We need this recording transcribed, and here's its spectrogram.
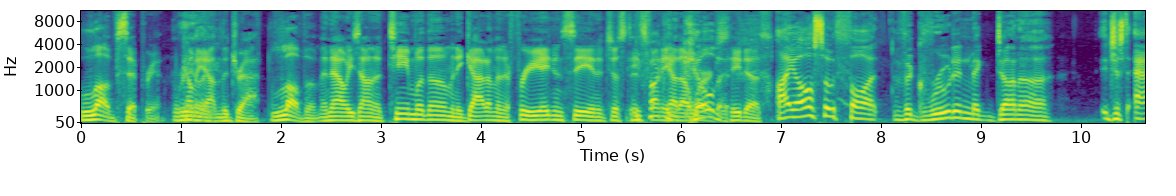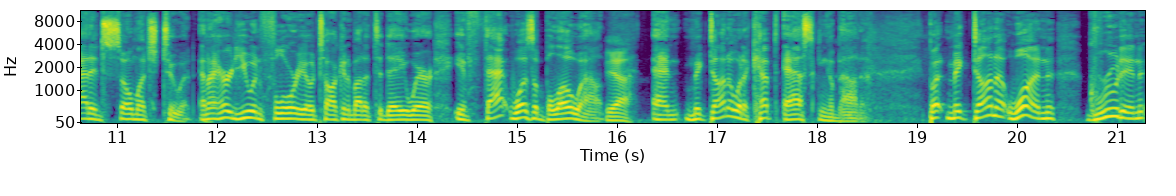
loved Cyprien coming out in the draft. Love him. And now he's on a team with them and he got him in a free agency. And it just, he it's funny how that works. it. He does. I also thought the Gruden McDonough it just added so much to it. And I heard you and Florio talking about it today where if that was a blowout Yeah. and McDonough would have kept asking about it. But McDonough, one, Gruden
